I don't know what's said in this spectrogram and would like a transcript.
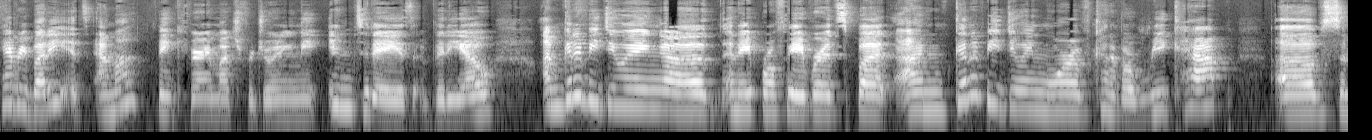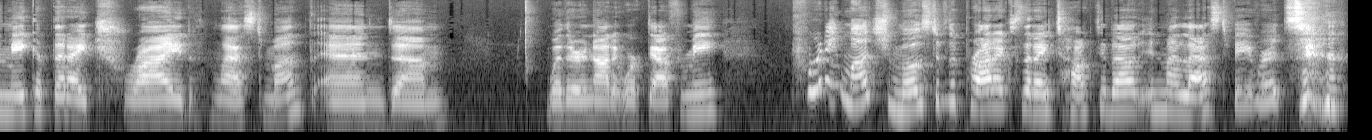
Hey everybody, it's Emma. Thank you very much for joining me in today's video. I'm going to be doing uh, an April favorites, but I'm going to be doing more of kind of a recap of some makeup that I tried last month and um, whether or not it worked out for me. Pretty much most of the products that I talked about in my last favorites, it,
